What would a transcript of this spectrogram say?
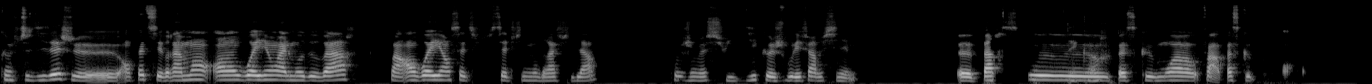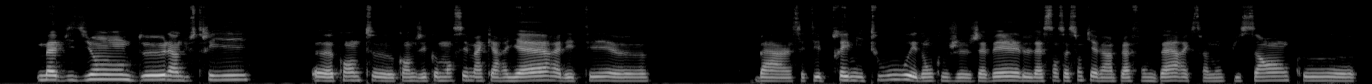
comme je te disais, je... en fait, c'est vraiment en voyant Almodovar enfin, en voyant cette, cette filmographie-là, que je me suis dit que je voulais faire du cinéma. Euh, parce que parce que moi, enfin parce que ma vision de l'industrie euh, quand euh, quand j'ai commencé ma carrière, elle était bah, c'était pré-MeToo et donc j'avais la sensation qu'il y avait un plafond de verre extrêmement puissant, que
